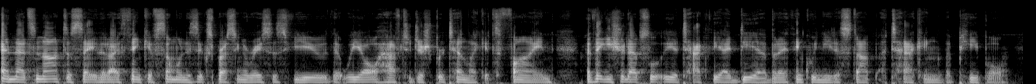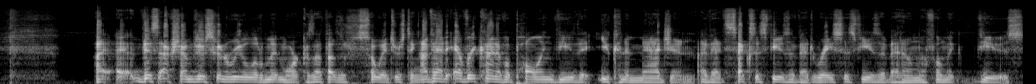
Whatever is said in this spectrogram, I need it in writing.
And that's not to say that I think if someone is expressing a racist view that we all have to just pretend like it's fine. I think you should absolutely attack the idea, but I think we need to stop attacking the people. I, I, this actually, I'm just going to read a little bit more because I thought this was so interesting. I've had every kind of appalling view that you can imagine. I've had sexist views, I've had racist views, I've had homophobic views.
